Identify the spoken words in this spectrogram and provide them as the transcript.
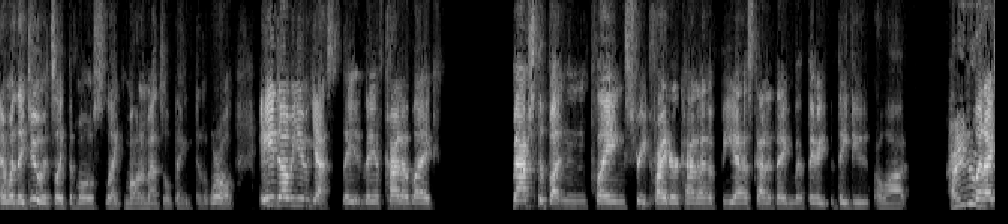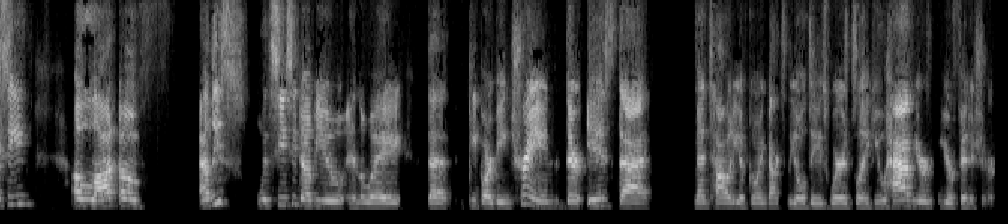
And when they do, it's like the most like monumental thing in the world. aw yes, they they have kind of like mash the button playing Street Fighter kind of BS kind of thing that they they do a lot How you doing? but I see a lot of, at least with CCW and the way that people are being trained, there is that mentality of going back to the old days where it's like you have your your finisher,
